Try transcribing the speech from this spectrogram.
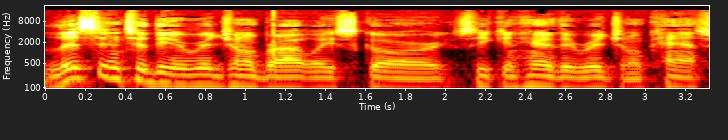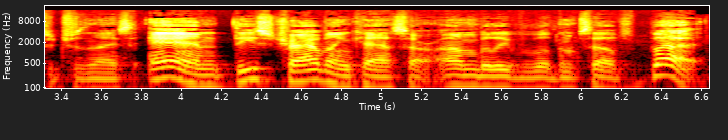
listen to the original Broadway score so you can hear the original cast, which was nice. And these traveling casts are unbelievable themselves. But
